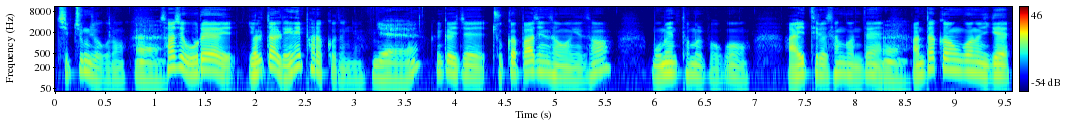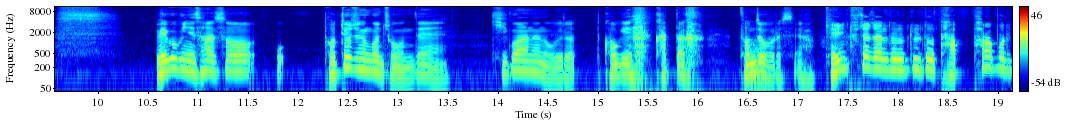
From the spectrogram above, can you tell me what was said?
집중적으로 예. 사실 올해 열 달 내내 팔았거든요. 예. 그러니까 이제 주가 빠진 상황에서 모멘텀을 보고 IT를 산 건데 네. 안타까운 거는 이게 외국인이 사서 버텨주는 건 좋은데 기관은 오히려 거기에 갔다가 던져버렸어요. 어. 개인 투자자들도 다 팔아버리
